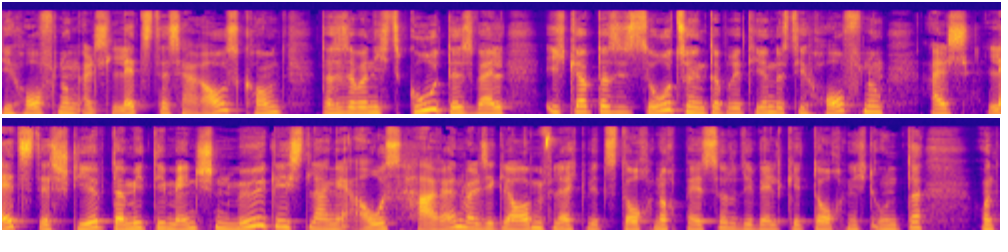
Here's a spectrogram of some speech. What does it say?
die Hoffnung als letztes herauskommt. Das ist aber nichts Gutes, weil ich glaube, das ist so zu interpretieren, dass die Hoffnung als letztes stirbt, damit die Menschen möglichst lange ausharren, weil sie glauben, vielleicht wird es doch noch besser oder die Welt geht doch nicht unter. Und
